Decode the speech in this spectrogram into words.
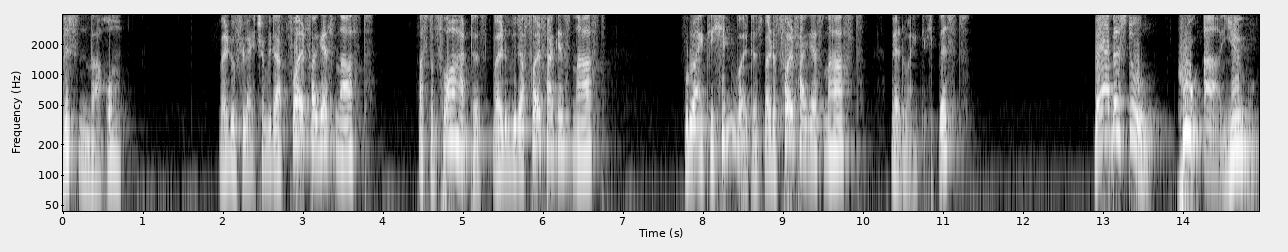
wissen, warum. Weil du vielleicht schon wieder voll vergessen hast, was du vorhattest, weil du wieder voll vergessen hast, wo du eigentlich hin wolltest, weil du voll vergessen hast, wer du eigentlich bist. Wer bist du? Who are you?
